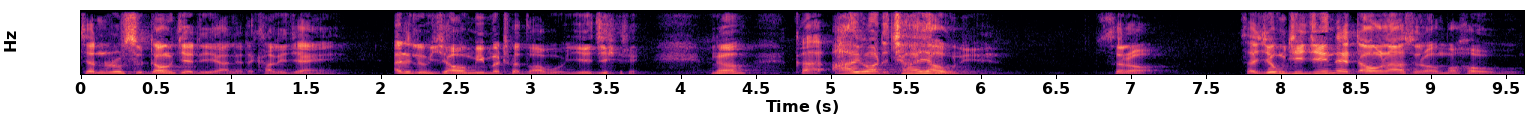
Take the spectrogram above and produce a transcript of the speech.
ကျွန်တော်တို့ဆူတောင်းချက်တွေကလည်းတစ်ခါလေကြာရင်အဲ့ဒီလိုရောင်ပြီးမထွက်သွားဖို့အရေးကြီးတယ်နော်ကအာယောတခြားရောက်နေဆိုတော့ဆိုယုံကြည်ခြင်းနဲ့တောင်းလားဆိုတော့မဟုတ်ဘူး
